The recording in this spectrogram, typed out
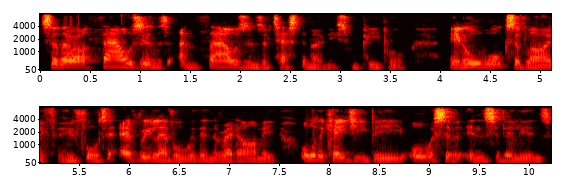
So there are thousands and thousands of testimonies from people in all walks of life who fought at every level within the Red Army, or the KGB, or were in civilians,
